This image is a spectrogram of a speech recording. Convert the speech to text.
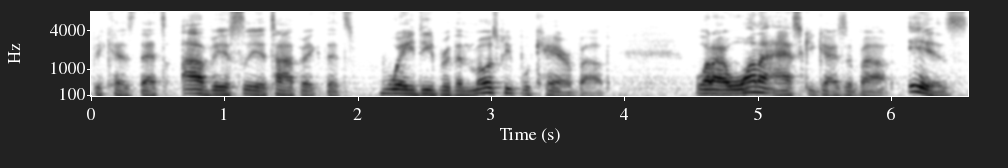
because that's obviously a topic that's way deeper than most people care about. What I want to ask you guys about is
